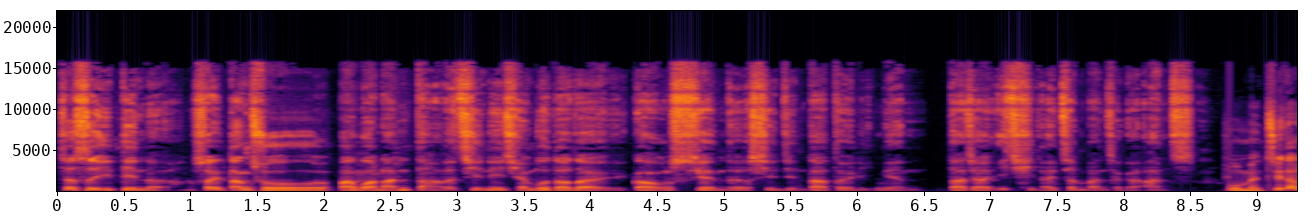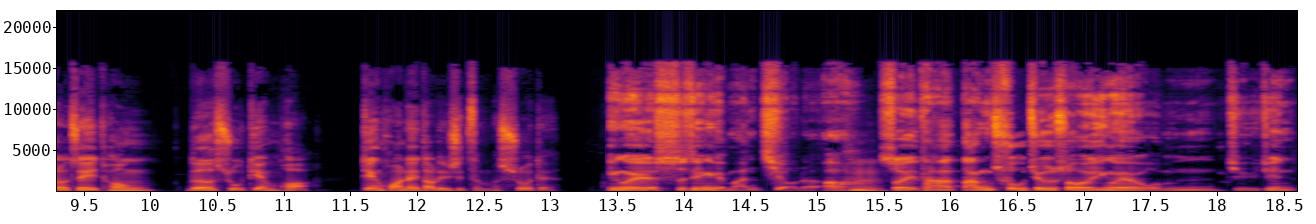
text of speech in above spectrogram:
这是一定的。所以当初包括南打的警力，全部都在高雄县的刑警大队里面，大家一起来侦办这个案子。我们接到了这一通勒赎电话，电话内到底是怎么说的？因为时间也蛮久了啊，嗯，所以他当初就是说，因为我们已经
